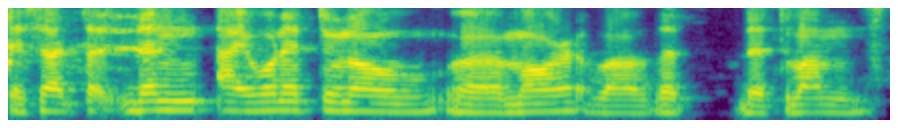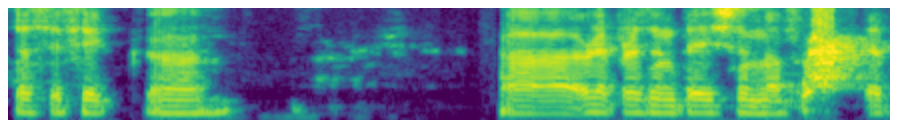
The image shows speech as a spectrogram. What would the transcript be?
Yes, uh, then I wanted to know uh, more about that that one specific uh, uh, representation of that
